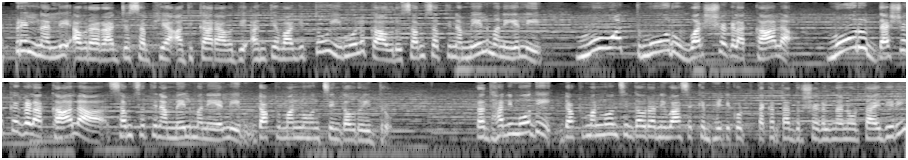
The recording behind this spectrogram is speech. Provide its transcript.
ಏಪ್ರಿಲ್ನಲ್ಲಿ ಅವರ ರಾಜ್ಯಸಭೆಯ ಅಧಿಕಾರಾವಧಿ ಅಂತ್ಯವಾಗಿತ್ತು. ಈ ಮೂಲಕ ಅವರು ಸಂಸತ್ತಿನ ಮೇಲ್ಮನೆಯಲ್ಲಿ ಮೂವತ್ಮೂರು ವರ್ಷಗಳ ಕಾಲ ಮೂರು ದಶಕಗಳ ಕಾಲ ಸಂಸತ್ತಿನ ಮೇಲ್ಮನೆಯಲ್ಲಿ ಡಾಕ್ಟರ್ ಮನಮೋಹನ್ ಸಿಂಗ್ ಅವರು ಇದ್ರು. ಪ್ರಧಾನಿ ಮೋದಿ, ಡಾಕ್ಟರ್ ಮನಮೋಹನ್ ಸಿಂಗ್ ಅವರ ನಿವಾಸಕ್ಕೆ ಭೇಟಿ ಕೊಟ್ಟಿರ್ತಕ್ಕಂಥ ದೃಶ್ಯಗಳನ್ನ ನೋಡ್ತಾ ಇದ್ದೀರಿ.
